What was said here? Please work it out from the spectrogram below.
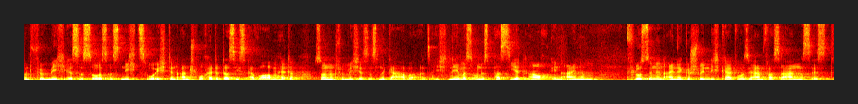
Und für mich ist es so, es ist nichts, wo ich den Anspruch hätte, dass ich es erworben hätte, sondern für mich ist es eine Gabe. Also ich nehme es und es passiert auch in einem Fluss und in einer Geschwindigkeit, wo Sie einfach sagen, es ist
